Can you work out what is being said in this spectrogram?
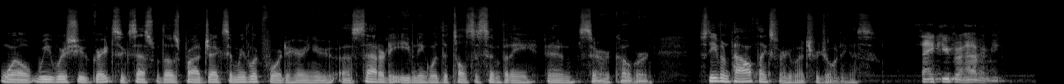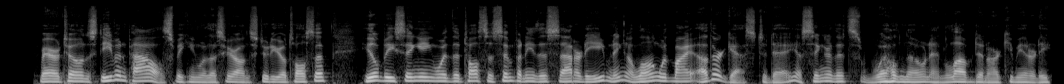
Well, we wish you great success with those projects, and we look forward to hearing you uh, Saturday evening with the Tulsa Symphony and Sarah Coburn. Stephen Powell, thanks very much for joining us. Thank you for having me. Baritone Stephen Powell speaking with us here on Studio Tulsa. He'll be singing with the Tulsa Symphony this Saturday evening, along with my other guest today, a singer that's well known and loved in our community,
